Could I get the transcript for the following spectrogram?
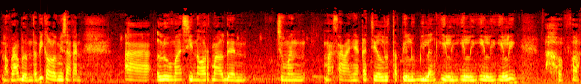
no problem. Tapi kalau misalkan ah, lu masih normal dan cuman masalahnya kecil lu tapi lu bilang healing healing healing healing ah fuck.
